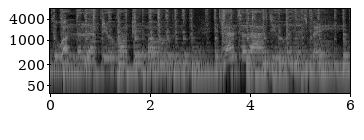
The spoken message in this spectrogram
the one that left you wanting more. It tantalized you with its bait.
